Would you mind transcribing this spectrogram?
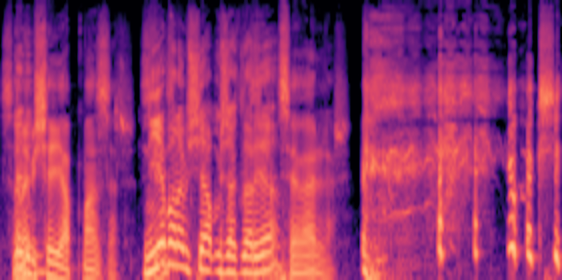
Sana dedim? bir şey yapmazlar. Niye Seni- bana bir şey yapmayacaklar ya? Severler. Bak şey.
